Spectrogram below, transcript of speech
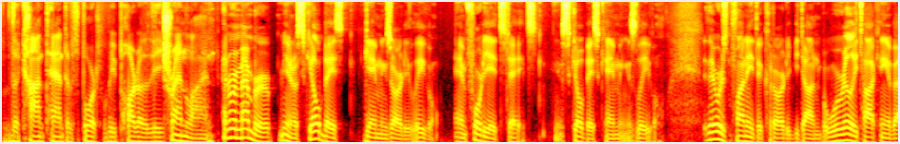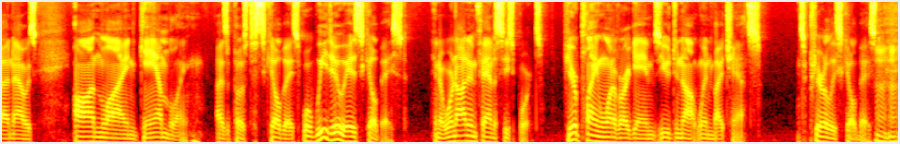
the content of sports will be part of the trend line. And remember, you know, skill based gaming is already legal. In 48 states, you know, skill based gaming is legal. There was plenty that could already be done. But what we're really talking about now is online gambling as opposed to skill based. What we do is skill based. You know, we're not in fantasy sports. If you're playing one of our games, you do not win by chance. It's purely skill based. Mm-hmm.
